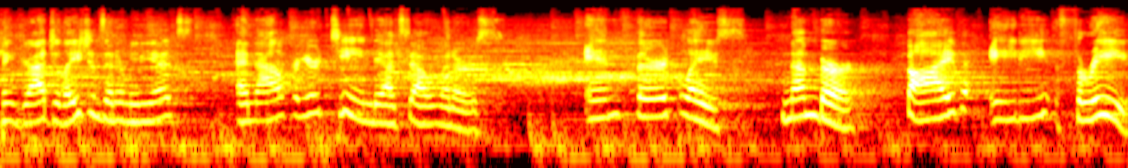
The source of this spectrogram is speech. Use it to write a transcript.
Congratulations, intermediates. And now for your teen dance down winners. In third place, number 583.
